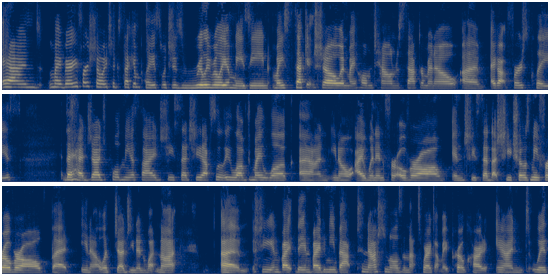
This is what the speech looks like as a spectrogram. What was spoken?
and my very first show, I took second place, which is really, really amazing. My second show in my hometown Sacramento. Um, I got first place. The head judge pulled me aside. She said she absolutely loved my look, and you know, I went in for overall, and she said that she chose me for overall, but you know, with judging and whatnot, um, she invite they invited me back to nationals, and that's where I got my pro card. And with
